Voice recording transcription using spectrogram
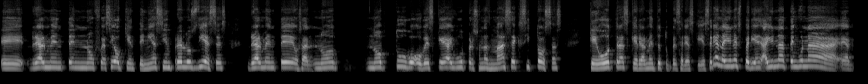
eh, realmente no fue así, o quien tenía siempre los dieces, realmente, o sea, no, no obtuvo, o ves que hay, hubo personas más exitosas que otras que realmente tú pensarías que ya serían. Hay una experiencia, hay una, tengo una eh,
